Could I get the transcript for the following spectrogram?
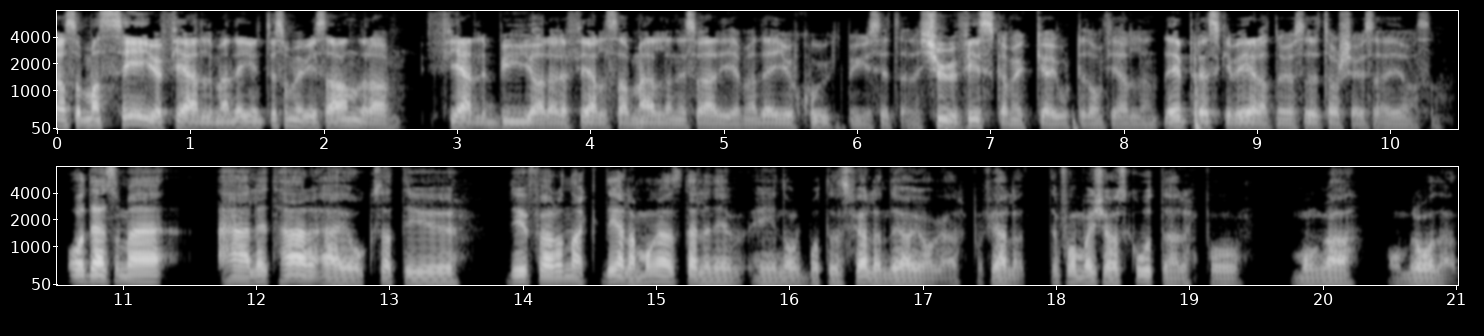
alltså man ser ju fjäll, men det är ju inte som i vissa andra fjällbyar eller fjällsamhällen i Sverige. Men det är ju sjukt mysigt. där. Tjuvfiska mycket har jag gjort i de fjällen. Det är preskriberat nu, så det törs jag ju säga. Alltså. och det som är härligt här är ju också att det är ju det är för och nackdelar. Många ställen i, i Norrbottensfjällen där jag jagar på fjället, där får man ju köra skoter på många områden.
